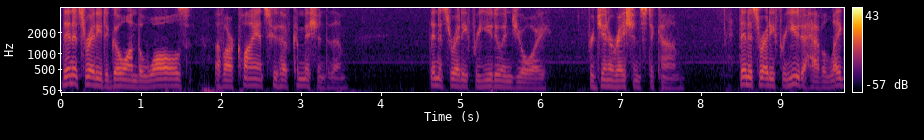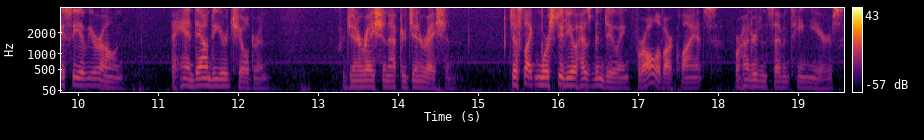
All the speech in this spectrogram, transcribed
Then it's ready to go on the walls of our clients who have commissioned them then it's ready for you to enjoy for generations to come. Then it's ready for you to have a legacy of your own to hand down to your children for generation after generation, just like Moore Studio has been doing for all of our clients for 117 years.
